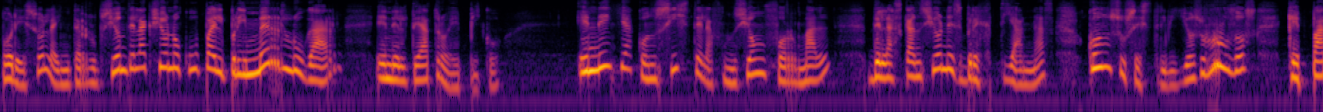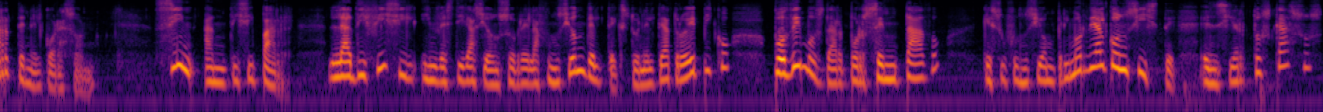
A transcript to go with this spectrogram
Por eso la interrupción de la acción ocupa el primer lugar en el teatro épico. En ella consiste la función formal de las canciones brechtianas con sus estribillos rudos que parten el corazón. Sin anticipar la difícil investigación sobre la función del texto en el teatro épico, podemos dar por sentado que su función primordial consiste, en ciertos casos,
